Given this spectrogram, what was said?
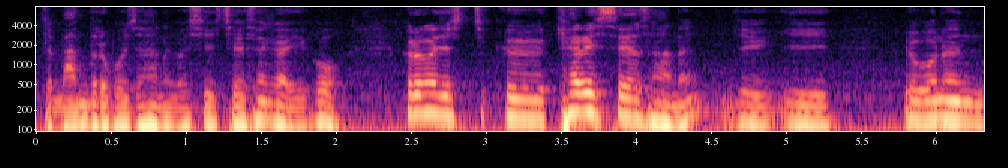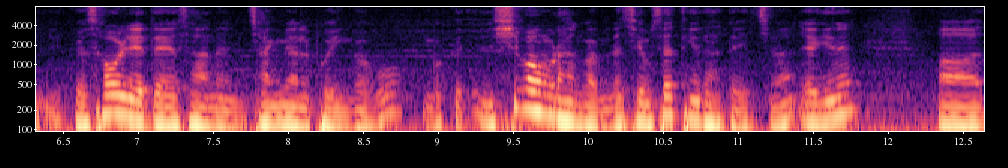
이제 만들어 보자 하는 것이 제 생각이고 그런 건 이제 그 캐리스에서 하는 이제 이 요거는 그 서울예대에서 하는 장면을 보인 거고 뭐 그 시범으로 한 겁니다. 지금 세팅이 다 돼 있지만 여기는 어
